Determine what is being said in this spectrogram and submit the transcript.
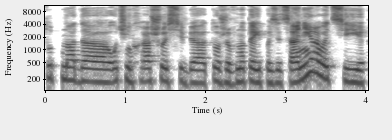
тут надо очень хорошо себя тоже внутри позиционировать и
